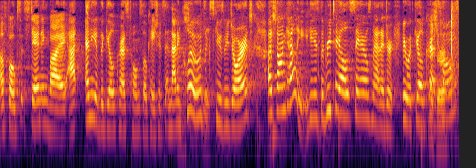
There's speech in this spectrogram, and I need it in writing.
of folks standing by at any of the Guildcrest Homes locations, and that includes, Exactly. excuse me, George, uh, Sean Kelly. He is the retail sales manager here with Guildcrest sir. Homes.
